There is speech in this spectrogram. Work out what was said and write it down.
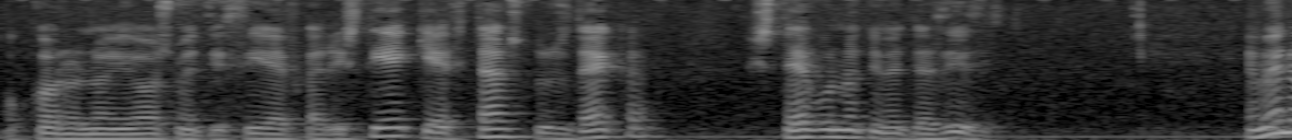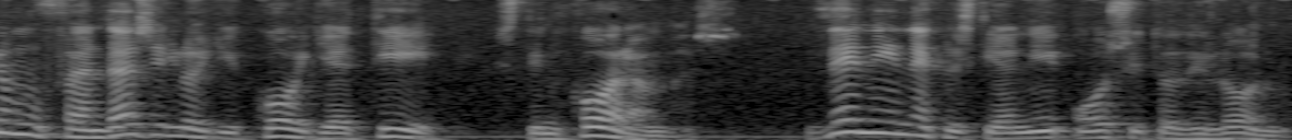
ο κορονοϊός με τη Θεία Ευχαριστία και 7 στους 10 πιστεύουν ότι μεταδίδεται. Εμένα μου φαντάζει λογικό γιατί στην χώρα μας δεν είναι χριστιανοί όσοι το δηλώνουν,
